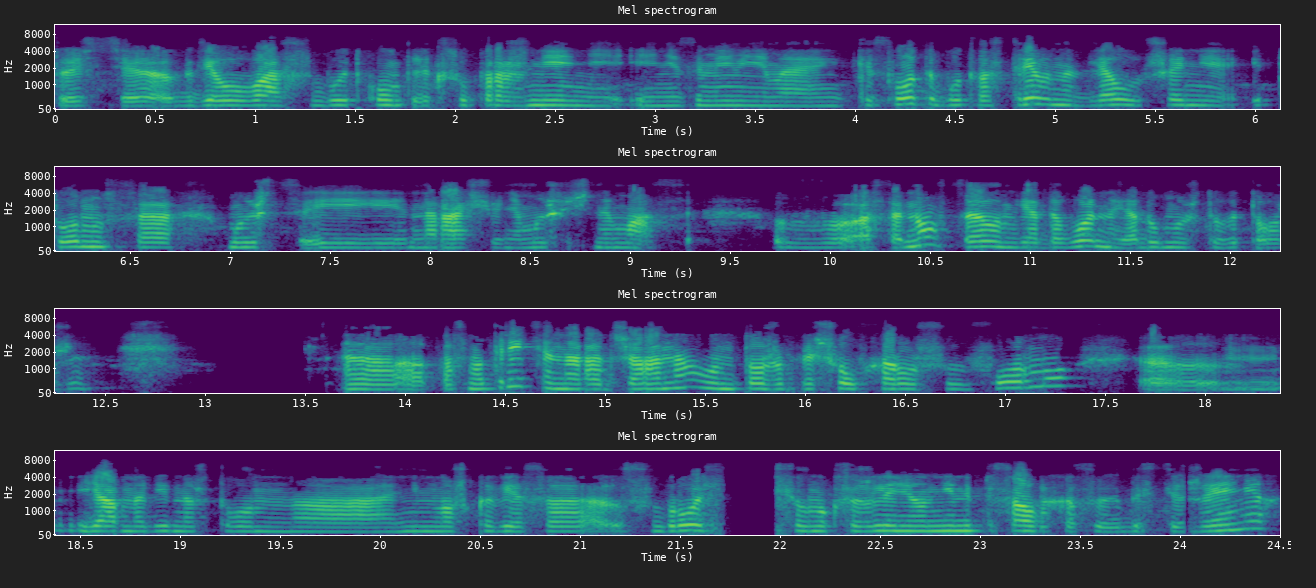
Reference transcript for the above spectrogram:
то есть э, где у вас будет комплекс упражнений и незаменимые кислоты будут востребованы для улучшения и тонуса мышц, и наращивания мышечной массы. В остальном, в целом, я довольна, я думаю, что вы тоже. Э, посмотрите на Раджана, он тоже пришел в хорошую форму. Э, явно видно, что он немножко веса сбросил но, к сожалению, он не написал их о своих достижениях.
